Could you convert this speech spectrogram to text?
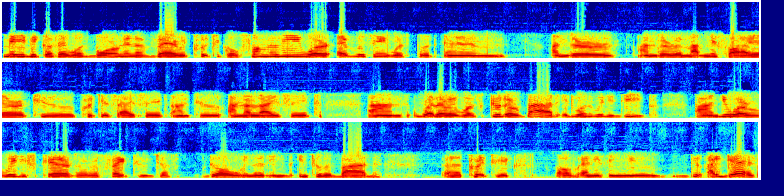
maybe because I was born in a very critical family where everything was put um, under under a magnifier to criticize it and to analyze it, and whether it was good or bad, it was really deep and you were really scared or afraid to just go in, a, in into the bad uh, critics of anything you do. I guess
